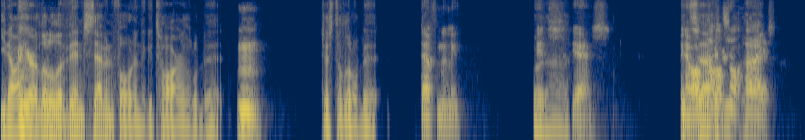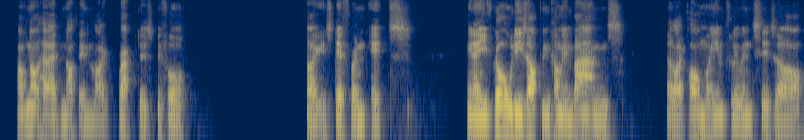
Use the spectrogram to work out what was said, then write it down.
You know, I hear a little Avenged Sevenfold in the guitar a little bit, Mm, just a little bit. definitely. But it's uh, yes. You it's, know, I've, uh, not, I've not heard, I've not heard nothing like Raptors before. Like it's different. It's, you know, you've got all these up and coming bands. They're like, oh, my influences are,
